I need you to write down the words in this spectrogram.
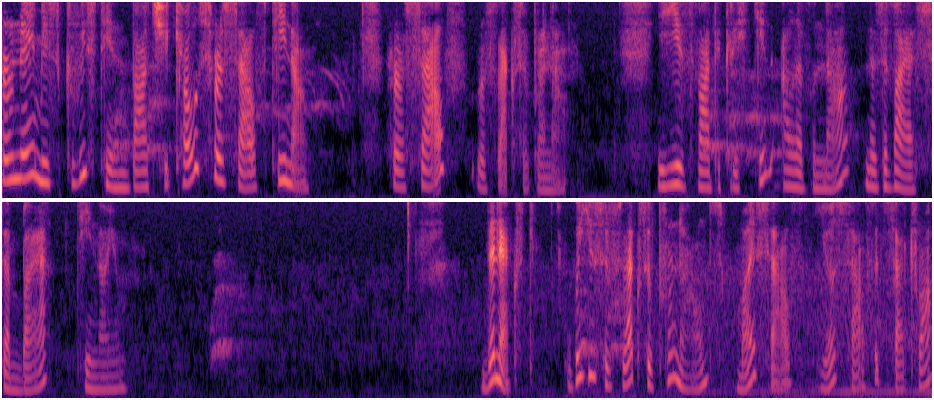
Her name is Christine, but she calls herself Tina. Herself reflexive pronoun. Її звати Крістін, але вона називає себе Тіною. The next. We use reflexive pronouns myself, yourself, etc.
